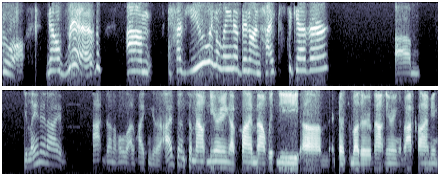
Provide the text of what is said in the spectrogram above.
cool. Now, Rib, um, have you and Elena been on hikes together? Um, Elena and I have not done a whole lot of hiking together. I've done some mountaineering. I've climbed Mount Whitney, um, and done some other mountaineering and rock climbing.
